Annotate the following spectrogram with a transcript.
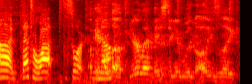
Uh, that's a lot to sort, Okay, you know. hold up. You're lambasting him with all these like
